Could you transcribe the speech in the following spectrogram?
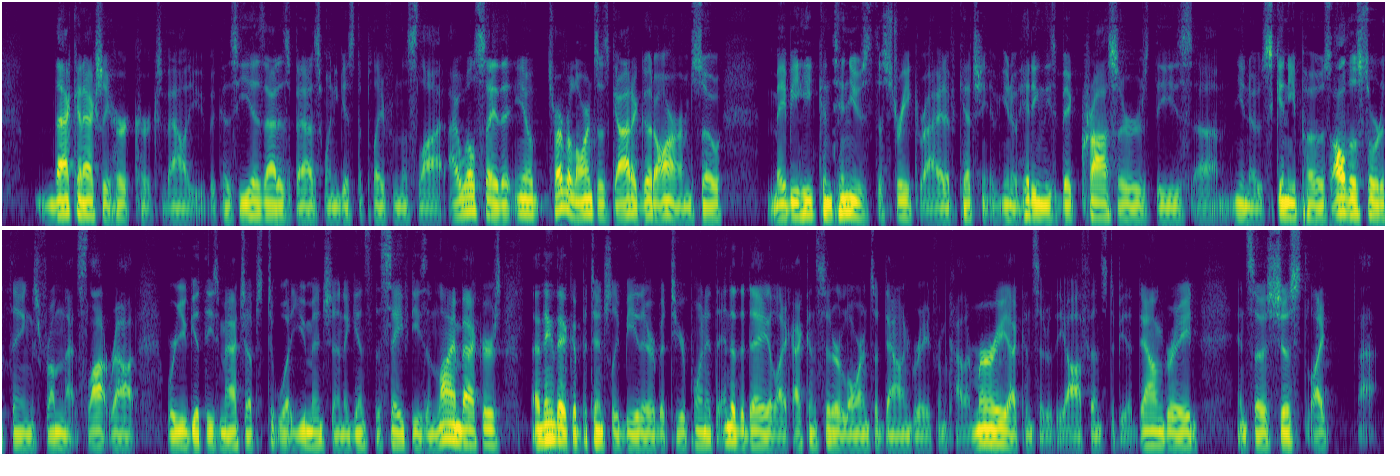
that could actually hurt Kirk's value because he is at his best when he gets to play from the slot. I will say that, you know, Trevor Lawrence has got a good arm. So maybe he continues the streak, right, of catching, you know, hitting these big crossers, these, um, you know, skinny posts, all those sort of things from that slot route where you get these matchups to what you mentioned against the safeties and linebackers. I think they could potentially be there. But to your point, at the end of the day, like I consider Lawrence a downgrade from Kyler Murray. I consider the offense to be a downgrade. And so it's just like, I,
